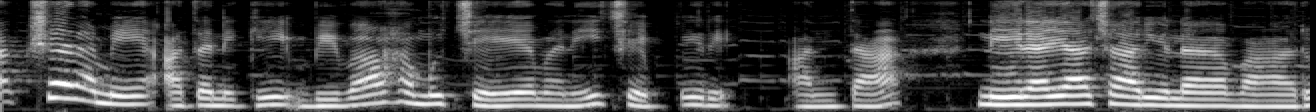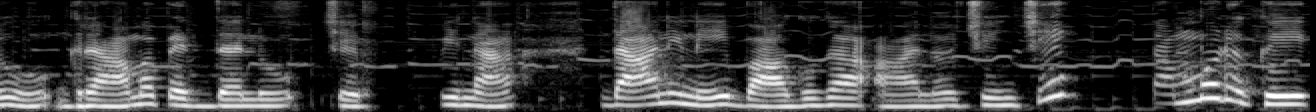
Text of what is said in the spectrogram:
తక్షణమే అతనికి వివాహము చేయమని చెప్పిరి. అంతా నీరయాచార్యుల వారు గ్రామ పెద్దలు చెప్పిన దానిని బాగుగా ఆలోచించి తమ్ముడికి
